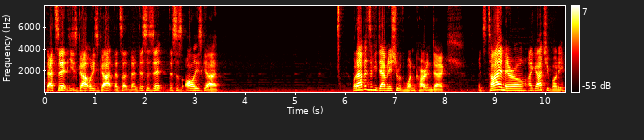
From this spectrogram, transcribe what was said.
That's it. He's got what he's got. That's a, that. This is it. This is all he's got. What happens if you Divination with one card in deck? It's time, Arrow. I got you, buddy.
